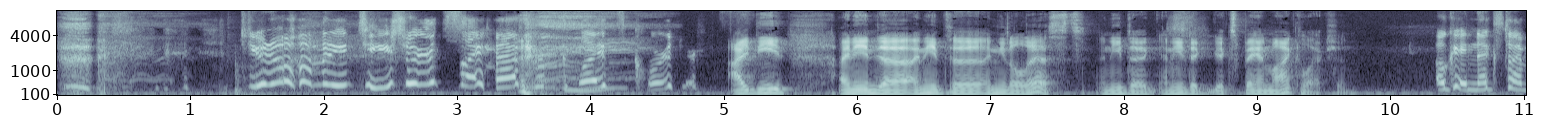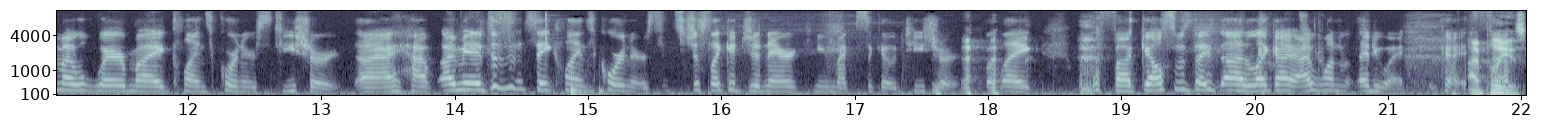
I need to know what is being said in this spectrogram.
Do you know how many T-shirts I have from Clines Corners? I need, I need, uh, I need to, I need a list. I need to, I need to expand my collection. Okay, next time I will wear my Clines Corners T-shirt. I have. I mean, it doesn't say Clines Corners. It's just like a generic New Mexico T-shirt. But like, what the fuck else was I uh, like? I, I want anyway. Okay. I so- please.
